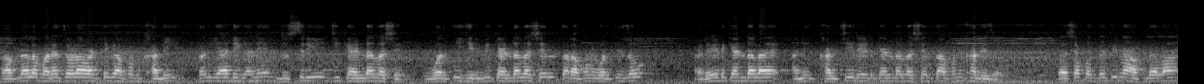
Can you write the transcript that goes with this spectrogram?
तर आपल्याला बऱ्याच वेळा वाटते की आपण खाली तर या ठिकाणी दुसरी जी कॅन्डल असेल वरती हिरवी कॅन्डल असेल तर आपण वरती जाऊ. रेड कॅन्डल आहे आणि खालची रेड कॅन्डल असेल तर आपण खाली जाऊ. तर अशा पद्धतीनं आपल्याला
